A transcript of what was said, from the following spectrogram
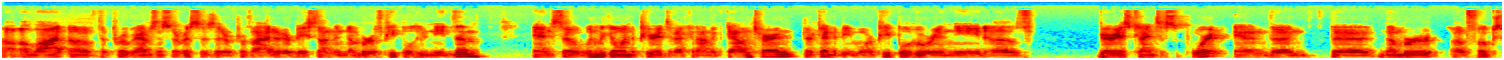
uh, a lot of the programs and services that are provided are based on the number of people who need them. And so when we go into periods of economic downturn, there tend to be more people who are in need of various kinds of support and the the number of folks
